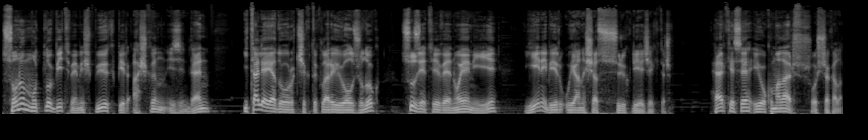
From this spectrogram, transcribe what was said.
Sonu mutlu bitmemiş büyük bir aşkın izinden İtalya'ya doğru çıktıkları yolculuk Suzette'i ve Noemi'yi yeni bir uyanışa sürükleyecektir. Herkese iyi okumalar, hoşçakalın.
